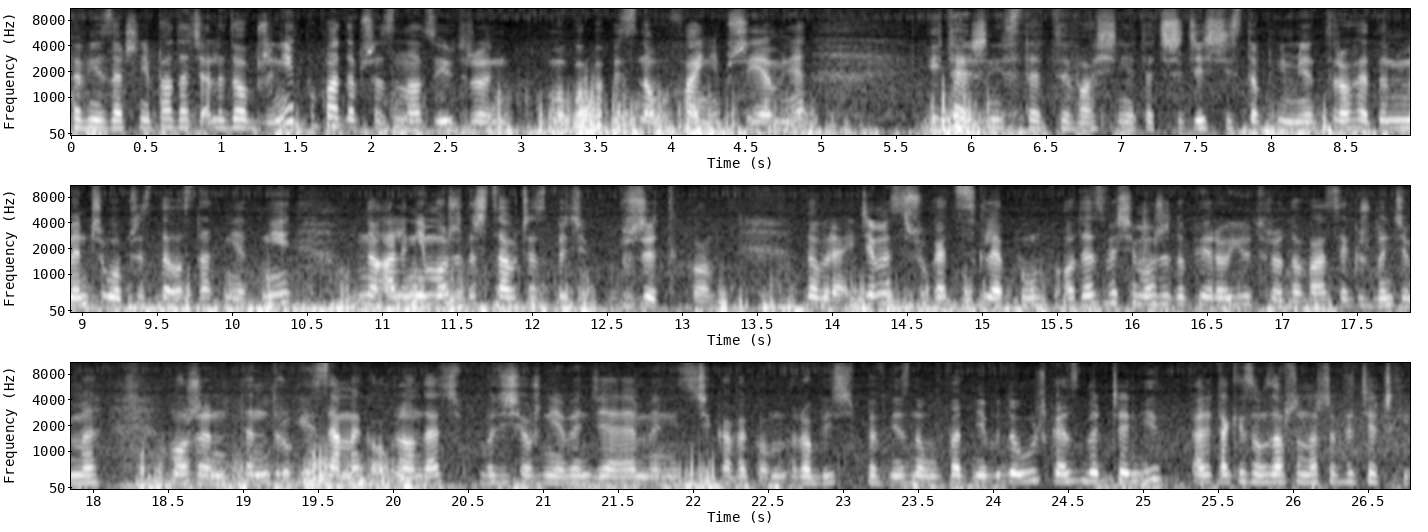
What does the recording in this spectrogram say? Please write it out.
Pewnie zacznie padać, ale dobrze. Niech popada przez noc i jutro mogłoby być znowu fajnie, przyjemnie. I też niestety właśnie te 30 stopni mnie trochę męczyło przez te ostatnie dni, no ale nie może też cały czas być brzydko. Dobra, idziemy szukać sklepu. Odezwę się może dopiero jutro do Was, jak już będziemy może ten drugi zamek oglądać, bo dzisiaj już nie będziemy nic ciekawego robić. Pewnie znowu padniemy do łóżka zmęczeni, ale takie są zawsze nasze wycieczki,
